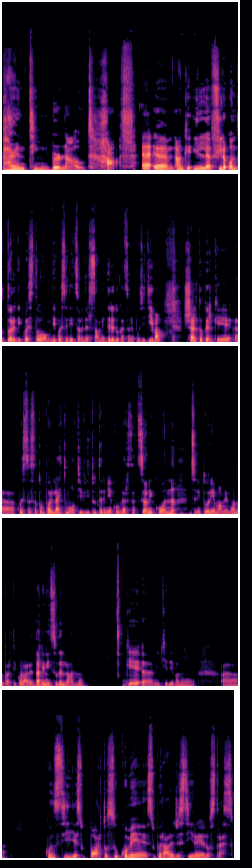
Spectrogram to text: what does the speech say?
parenting burnout. Ha. È eh, anche il filo conduttore di, questo, di, questa edizione del Summit dell'educazione positiva, scelto perché eh, questo è stato un po' il leitmotiv di tutte le mie conversazioni con genitori e mamme in modo particolare dall'inizio dell'anno che eh, mi chiedevano uh, consigli e supporto su come superare e gestire lo stress,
